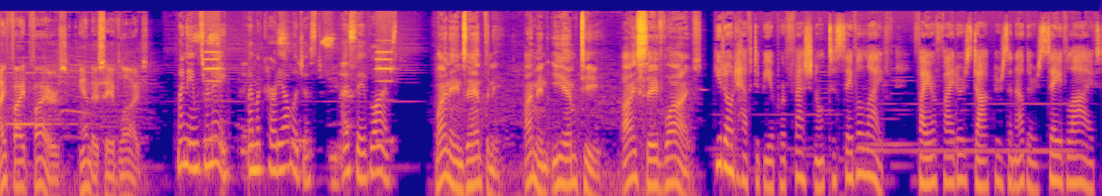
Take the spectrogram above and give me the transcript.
I fight fires and I save lives. My name's Renee. I'm a cardiologist. I save lives. My name's Anthony. I'm an EMT. I save lives. You don't have to be a professional to save a life. Firefighters, doctors, and others save lives.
